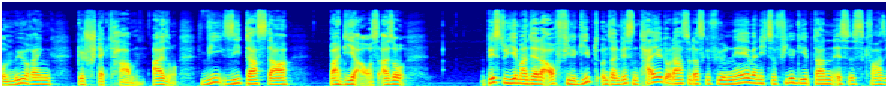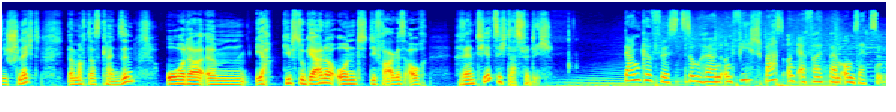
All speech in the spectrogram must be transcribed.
und Mühe reingesteckt haben. Also, wie sieht das da bei dir aus? Also, bist du jemand, der da auch viel gibt und sein Wissen teilt oder hast du das Gefühl, nee, wenn ich zu viel gebe, dann ist es quasi schlecht, dann macht das keinen Sinn? Oder ähm, ja, gibst du gerne und die Frage ist auch, rentiert sich das für dich? Danke fürs Zuhören und viel Spaß und Erfolg beim Umsetzen.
